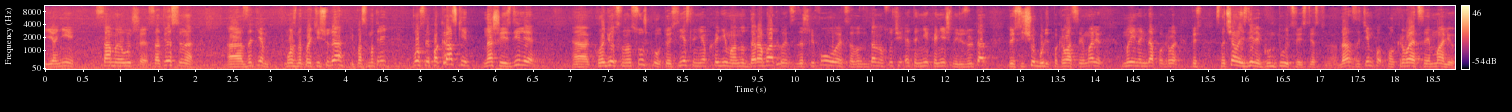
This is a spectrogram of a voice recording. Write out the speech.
и они самые лучшие. Соответственно, э, затем можно пойти сюда и посмотреть. После покраски наши изделия кладется на сушку, то есть если необходимо, оно дорабатывается, дошлифовывается. Вот в данном случае это не конечный результат, то есть еще будет покрываться эмалью. Мы иногда покрываем, то есть сначала изделие грунтуется, естественно, да, затем покрывается эмалью,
